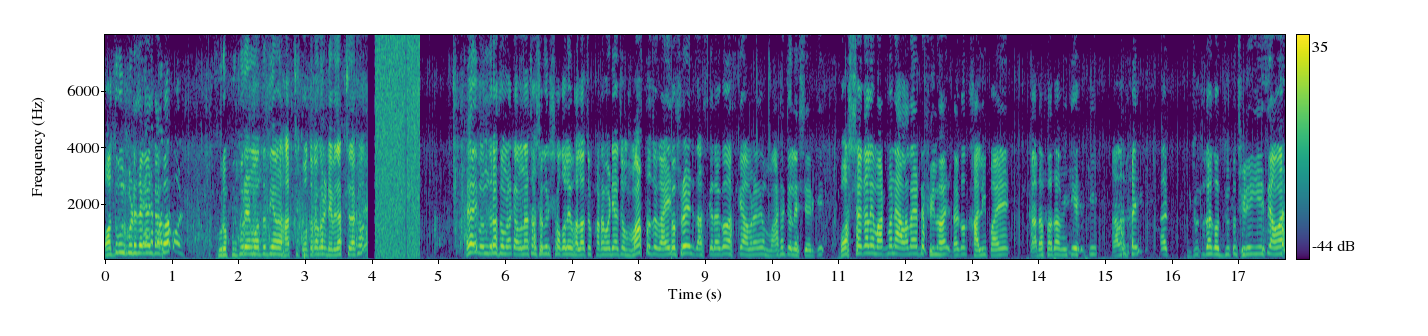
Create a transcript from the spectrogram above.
কত ফুল ফুটেছে গাইস দেখো। পুরো পুকুরের মধ্যে দিয়ে আমার হাঁটছি কতটা করে ডেবে যাচ্ছে দেখো। এই বন্ধুরা, তোমরা কেমন আছো? আশা করি সকলে ভালো আছো, ফাটাফাটি আছো, মাস্ত আছো গাই তো ফ্রেন্ডস আজকে দেখো, আজকে আমরা মাঠে চলে এসেছি আর কি। বর্ষাকালে মাঠ মানে আলাদা একটা ফিল হয়। দেখো, খালি পায়ে কাদা ফাদা মিকে আর কি, আলাদাই। আর জুতো দেখো, জুতো ছিঁড়ে গিয়েছে আমার।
